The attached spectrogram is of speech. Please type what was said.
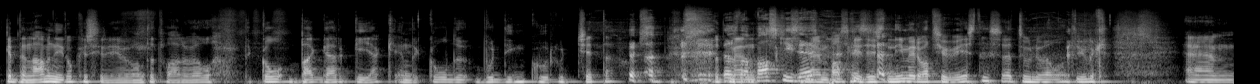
Ik heb de namen hier opgeschreven, want het waren wel de Col Bagargiac en de Col de Boudincurucheta. Dat is dan Baskisch, hè? Mijn Baskisch is niet meer wat geweest is, hè, toen wel natuurlijk. Ehm,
